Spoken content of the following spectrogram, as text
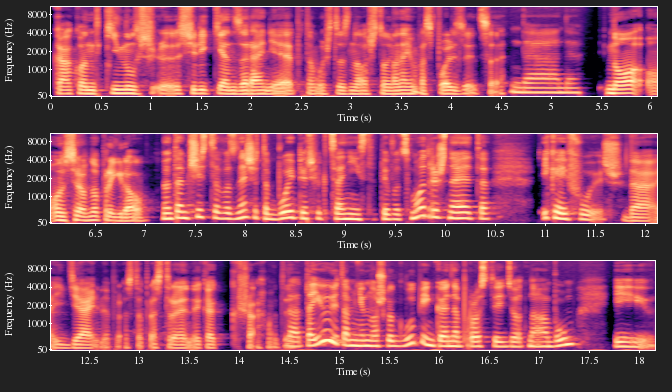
Как он кинул ш- сюрикен заранее, потому что знал, что она им воспользуется. Да, да. Но он все равно проиграл. Но там чисто, вот знаешь, это бой перфекциониста. Ты вот смотришь на это и кайфуешь. Да, идеально просто простроенный, как шахматы. Да, Таюи там немножко глупенькая, она просто идет на обум и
